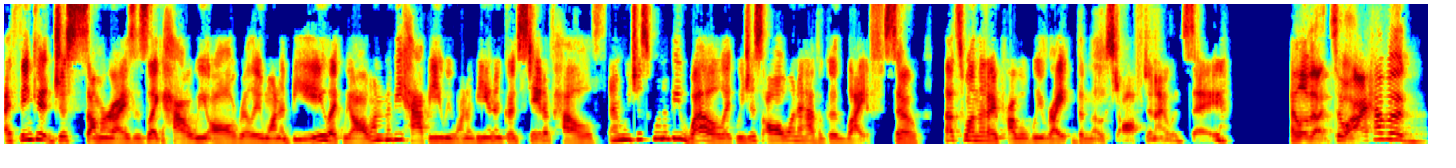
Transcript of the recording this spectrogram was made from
I think it just summarizes like how we all really want to be. Like we all want to be happy. We want to be in a good state of health and we just want to be well. Like we just all want to have a good life. So that's one that I probably write the most often, I would say. I love that. So I have a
